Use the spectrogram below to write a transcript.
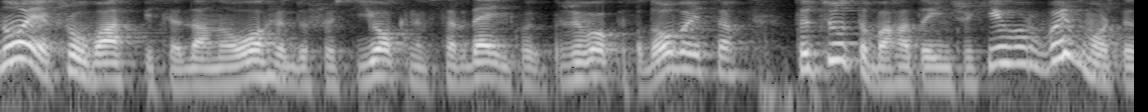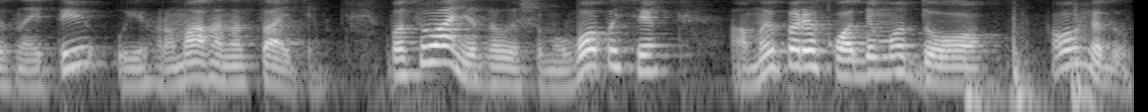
Ну а якщо у вас після даного огляду щось йокне в серденько і живопис подобається, то цю та багато інших ігор ви зможете знайти у ігромага на сайті. Посилання залишимо в описі, а ми переходимо до огляду.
